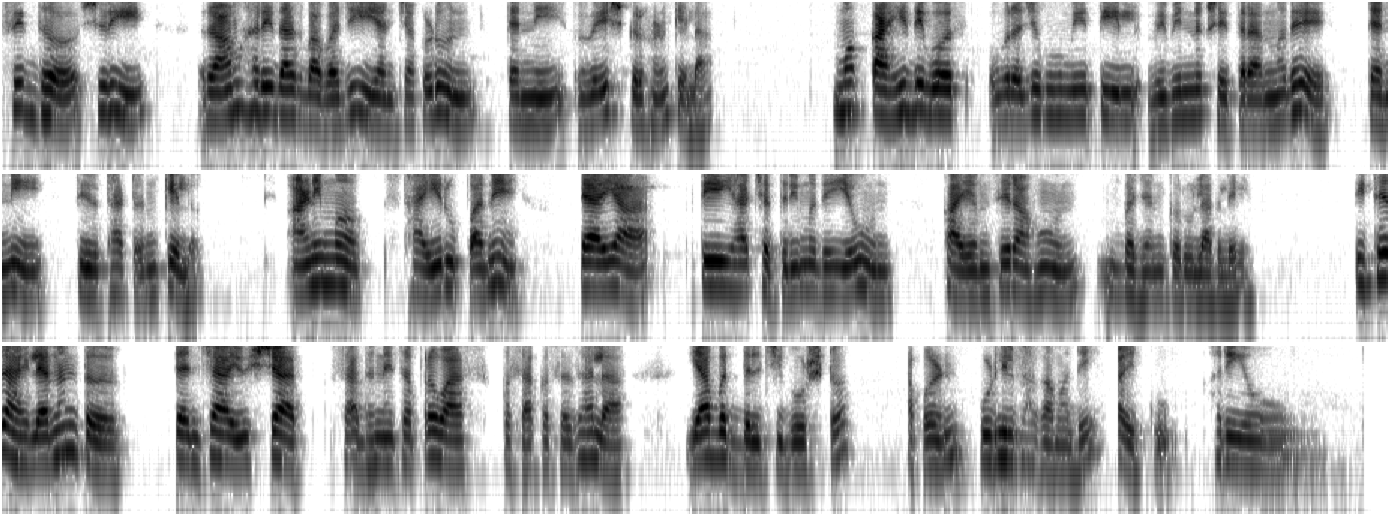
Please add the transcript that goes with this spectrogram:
सिद्ध श्री रामहरिदास बाबाजी यांच्याकडून त्यांनी वेश ग्रहण केला. मग काही दिवस व्रजभूमीतील विभिन्न क्षेत्रांमध्ये त्यांनी तीर्थाटन केलं आणि मग स्थायी रूपाने त्या या ते ह्या छत्रीमध्ये येऊन कायमचे राहून भजन करू लागले. तिथे राहिल्यानंतर त्यांच्या आयुष्यात साधनेचा प्रवास कसा कसा झाला याबद्दलची गोष्ट आपण पुढील भागामध्ये ऐकू. हरिओम.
